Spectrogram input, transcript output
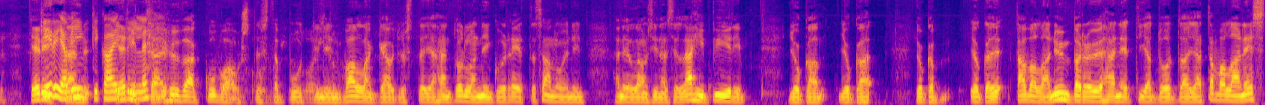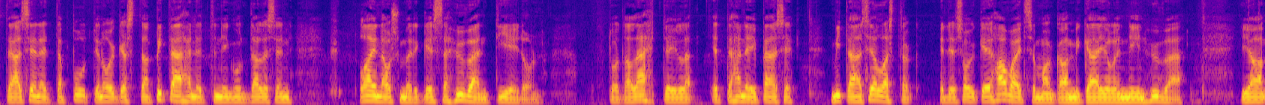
erittäin, erittäin hyvä kuvaus tästä Putinin vallankäytöstä. Ja hän todella, niin kuin Reetta sanoi, niin hänellä on siinä se lähipiiri, joka, joka, joka, joka tavallaan ympäröi hänet ja, tuota, ja tavallaan estää sen, että Putin oikeastaan pitää hänet niin kuin tällaisen lainausmerkeissä hyvän tiedon tuota lähteillä, että hän ei pääse mitään sellaista edes oikein havaitsemankaan, mikä ei ole niin hyvää. Ja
